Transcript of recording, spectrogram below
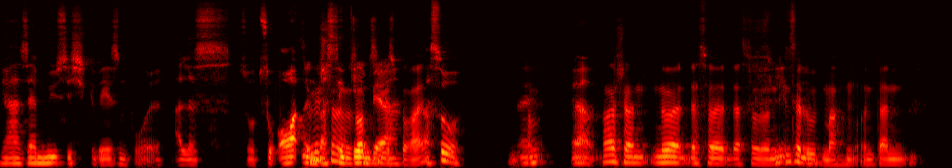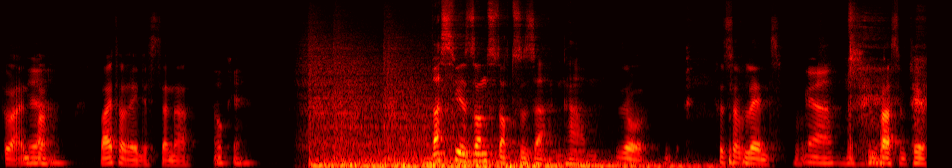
ja sehr müßig gewesen wohl alles so zu ordnen, was die GmbH. Ach so. Nee, Haben- ja, War schon nur, dass wir, dass wir so ein Fließen. Interlude machen und dann du einfach ja, weiterredest danach. okay. Was wir sonst noch zu sagen haben. So, Christoph Lenz. Ja. Warst im Thema.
